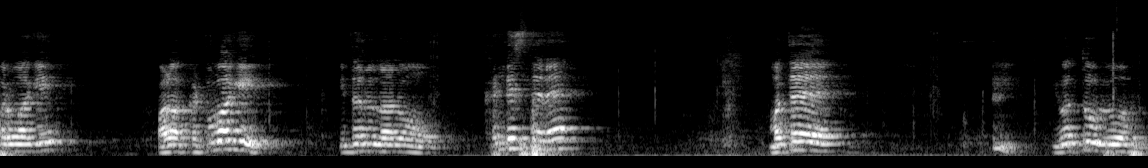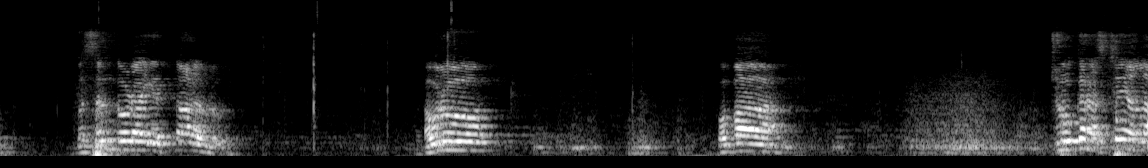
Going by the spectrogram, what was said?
ಪರವಾಗಿ, ಬಹಳ ಕಟುವಾಗಿ ಇದನ್ನು ನಾನು ಖಂಡಿಸ್ತೇನೆ. ಮತ್ತೆ ಇವತ್ತು ಬಸವನಗೌಡ ಯತ್ನಾಳ್ ಅವರು ಅವರು ಒಬ್ಬ ಜೋಕರ್ ಅಷ್ಟೇ ಅಲ್ಲ,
